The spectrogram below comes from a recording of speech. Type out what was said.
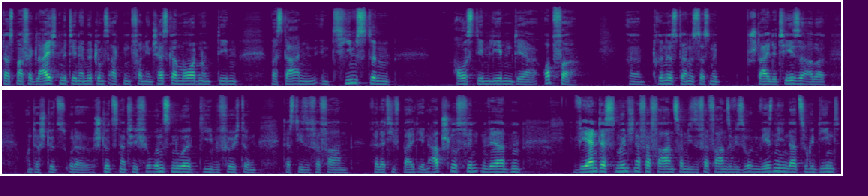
das mal vergleicht mit den Ermittlungsakten von den Cesca-Morden und dem, was da an intimstem aus dem Leben der Opfer äh, drin ist, dann ist das eine steile These, aber unterstützt oder stützt natürlich für uns nur die Befürchtung, dass diese Verfahren relativ bald ihren Abschluss finden werden. Während des Münchner Verfahrens haben diese Verfahren sowieso im Wesentlichen dazu gedient,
